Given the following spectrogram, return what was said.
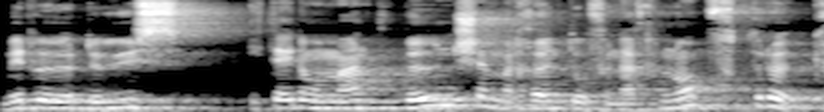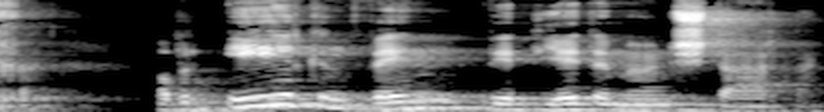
Wir würden uns in diesem Moment wünschen, man könnte auf einen Knopf drücken. Aber irgendwann wird jeder Mensch sterben.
